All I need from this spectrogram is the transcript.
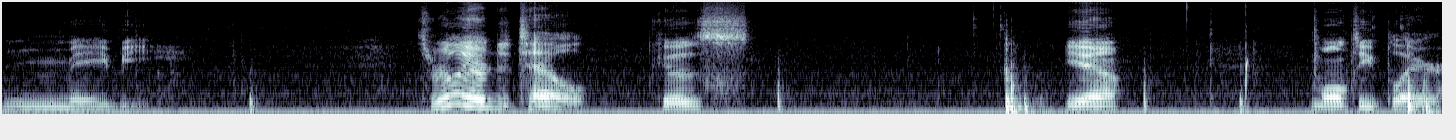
Maybe. It's really hard to tell, because, yeah, multiplayer.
